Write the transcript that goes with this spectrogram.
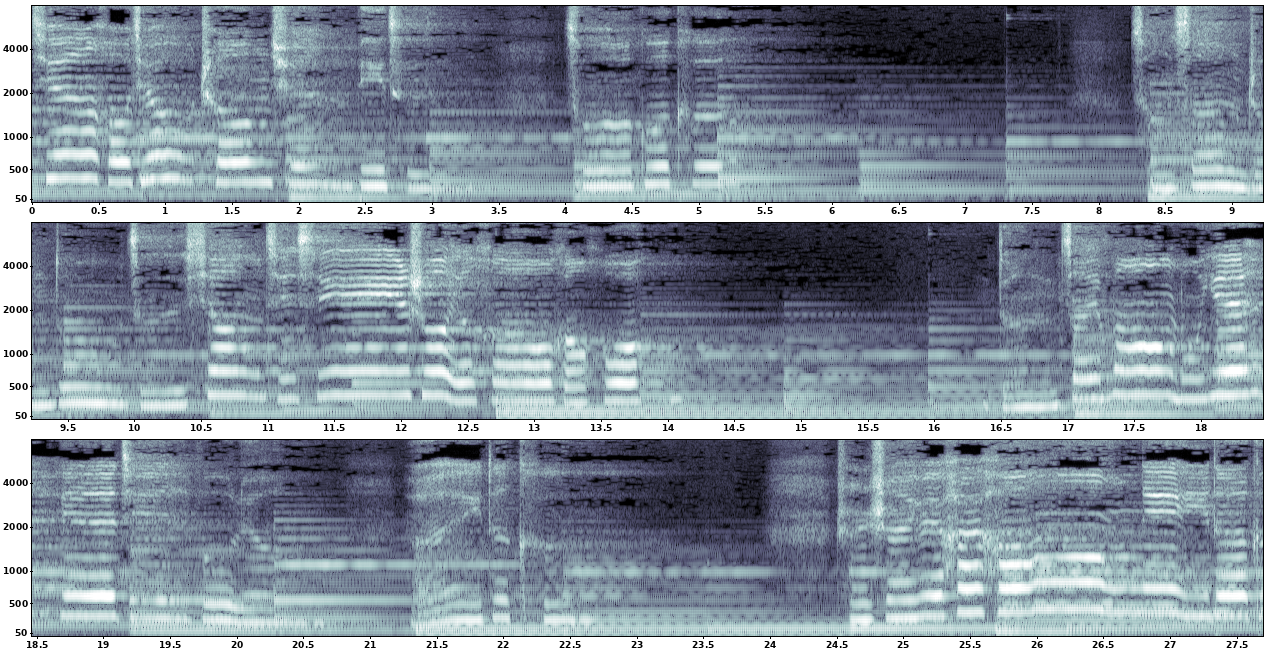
擦肩后就成全彼此做过客，沧桑中独自向前行，说要好好活。等再忙碌也也解不了爱的渴，穿山越海哼你的歌，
